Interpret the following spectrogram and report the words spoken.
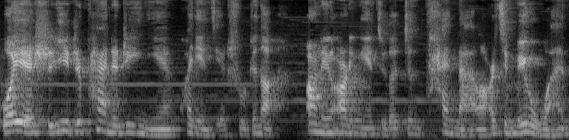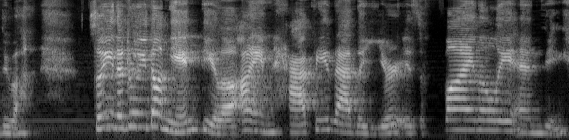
我也是一直盼着这一年快点结束，真的，二零二零年觉得真的太难了，而且没有完，对吧？ 所以呢，终于到年底了，I am happy that the year is finally ending。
